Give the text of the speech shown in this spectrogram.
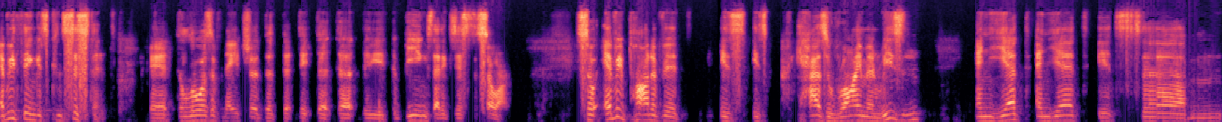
Everything is consistent. Uh, the laws of nature, the, the, the, the, the, the beings that exist, and so on. So every part of it is, is has a rhyme and reason, and yet and yet it's um,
